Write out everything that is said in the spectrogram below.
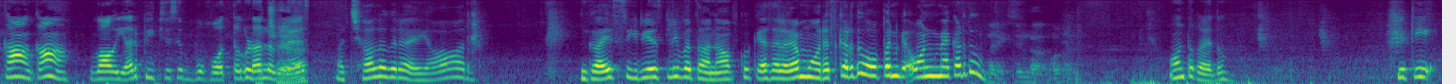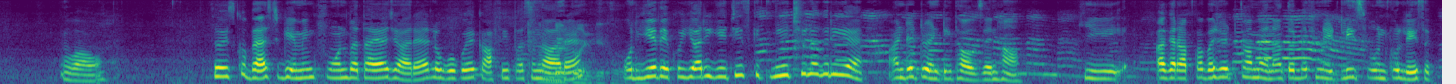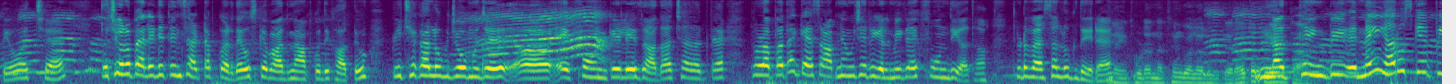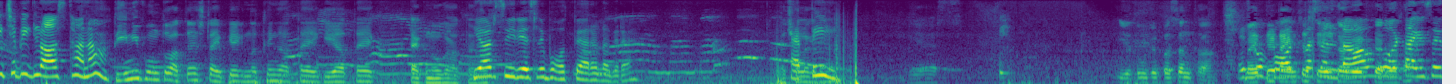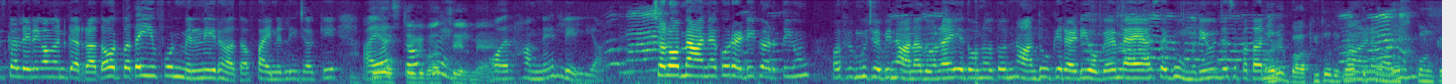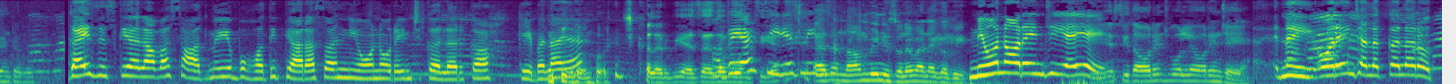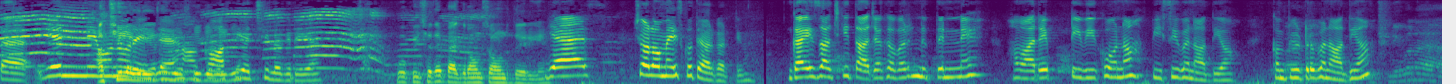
कहाँ कहाँ? वाओ यार पीछे से बहुत तगड़ा लग अच्छा रहा है। अच्छा लग रहा है यार। गाइस सीरियसली बताना आपको कैसा लग? रहा है मुहूर्त कर दूँ? ओपन ऑन मैं कर दूँ। ऑन तो कर दूँ। क्योंकि वाह तो इसको बेस्ट गेमिंग फ़ोन बताया जा रहा है। लोगों को ये काफ़ी पसंद आ रहा है। और ये देखो यार ये चीज़ कितनी अच्छी लग रही है। अंडर ट्वेंटी थाउज़ेंड हाँ। कि अगर आपका बजट कम है ना तो डेफिनेटली इस फ़ोन को ले सकते हो। अच्छा है। तो चलो पहले नितिन सेटअप कर दे उसके बाद मैं आपको दिखाती हूँ। पीछे का लुक जो मुझे एक फ़ोन के लिए ज़्यादा अच्छा लगता है। थोड़ा पता है कैसा आपने मुझे रियलमी का एक फ़ोन दिया था? थोड़ा वैसा लुक दे रहा है। नहीं थोड़ा नथिंग वाला लुक दे रहा हो तो नथिंग भी नहीं यार उसके पीछे भी ग्लास था ना। तीन ही फ़ोन तो आते हैं इस टाइप के एक नथिंग आता है एक ये आता है एक टेक्नो का आता है। यार सीरियसली बहुत प्यारा लग रहा है। अच्छा हैप्पी. ये तो मुझे पसंद था। मैं इसको इतने टाइम बहुत से सेल पसंद था बहुत टाइम से इसका लेने का मन कर रहा था और पता है ये फ़ोन मिल नहीं रहा था फाइनली जाके आया स्टॉक में। और हमने ले लिया। चलो मैं आने को रेडी करती हूँ। और फिर मुझे भी नहाना धोना है। ये दोनों तो नहा धो के रेडी हो गए। मैं ऐसे घूम रही हूँ जैसे पता अरे नहीं बाकी तो दिखा हाँ, है। गाइज़ इसके अलावा साथ में ये बहुत ही प्यारा सा नियोन ऑरेंज कलर का केबल आया है। ऑरेंज कलर भी ऐसा ऐसा अबे यार, seriously? ऐसा नाम भी नहीं सुने मैंने कभी। नियोन ऑरेंज ही है ये। ये सीधा ऑरेंज बोल रहे ऑरेंज है ये। नहीं ऑरेंज अलग कलर होता है। ये नियोन ऑरेंज है हाँ। काफ़ी अच्छी लग रही है। वो पीछे से बैकग्राउंड साउंड दे रही है। यस चलो मैं इसको तैयार करती हूँ। गाइज़ आज की ताज़ा खबर नितिन ने हमारे टीवी को ना पीसी बना दिया कंप्यूटर बना दिया।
